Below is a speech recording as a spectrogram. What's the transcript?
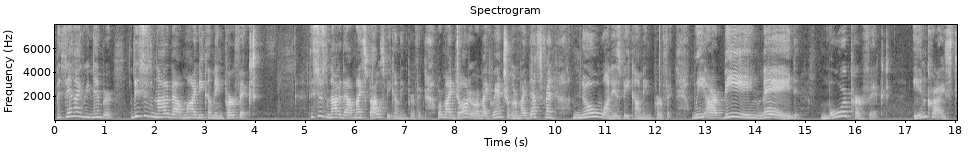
But then I remember this is not about my becoming perfect. This is not about my spouse becoming perfect, or my daughter, or my grandchildren, or my best friend. No one is becoming perfect. We are being made more perfect in Christ.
